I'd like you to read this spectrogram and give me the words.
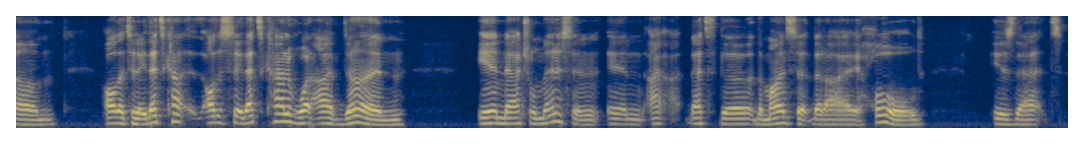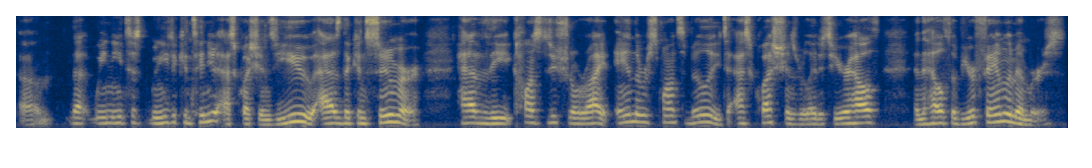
um, all that today that's kind all to say that's kind of what i've done in natural medicine. And I, that's the the mindset that i hold is that um, that we need to we need to continue to ask questions. You as the consumer have the constitutional right and the responsibility to ask questions related to your health and the health of your family members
